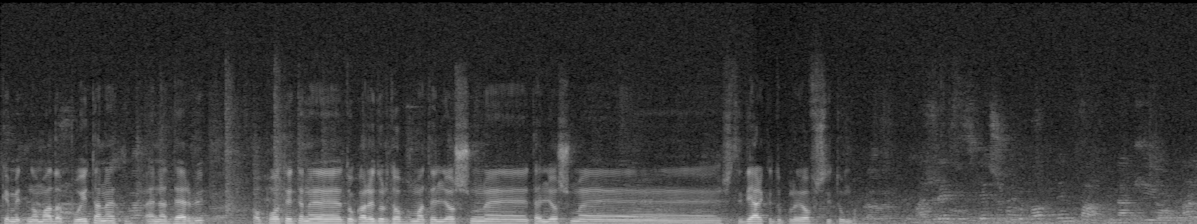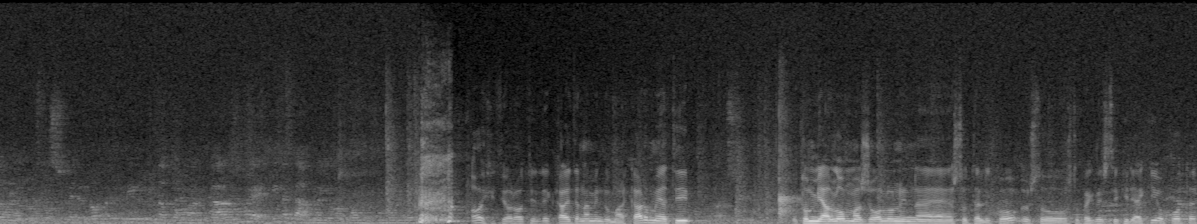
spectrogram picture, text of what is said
και με την ομάδα που ήταν, ένα ντέρμπι. Οπότε ήταν το καλύτερο τρόπο να τελειώσουμε, τελειώσουμε στη διάρκεια του play-off στη Τούμπα. Όχι, θεωρώ ότι καλύτερα να μην το μαρκάρουμε γιατί το μυαλό μας όλων είναι στο τελικό, στο, στο παιχνίδι στη Κυριακή, οπότε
